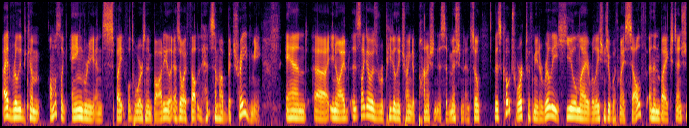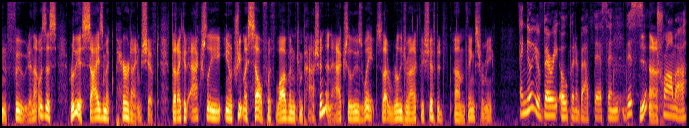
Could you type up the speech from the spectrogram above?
I had really become almost like angry and spiteful towards my body, like, as though I felt it had somehow betrayed me. And uh, you know, I, it's like I was repeatedly trying to punish into submission. And so this coach worked with me to really heal my relationship with myself, and then by extension, food. And that was this really a seismic paradigm shift that I could actually, you know, treat myself with love and compassion, and actually lose weight. So that really dramatically shifted um, things for me. I know you're very open about this, and this Yeah. trauma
